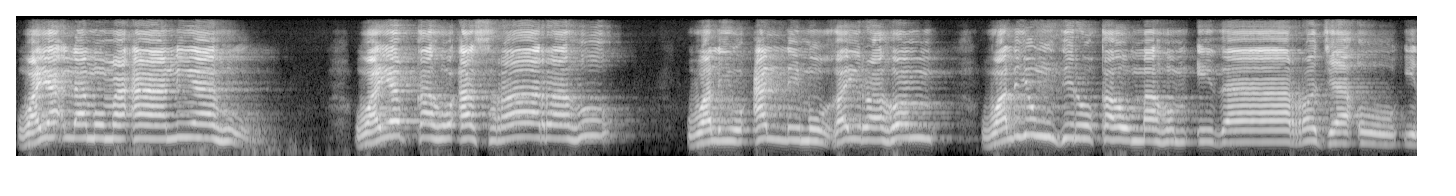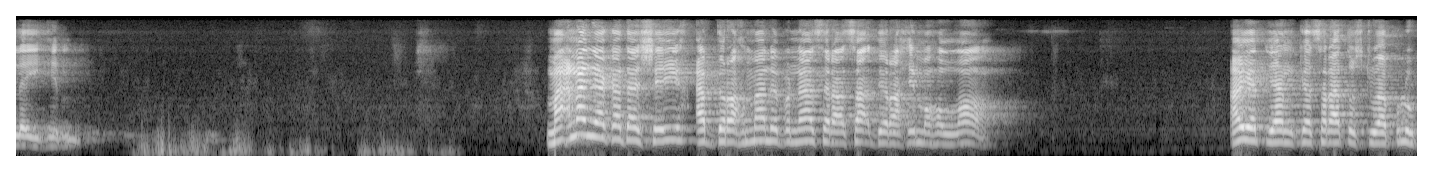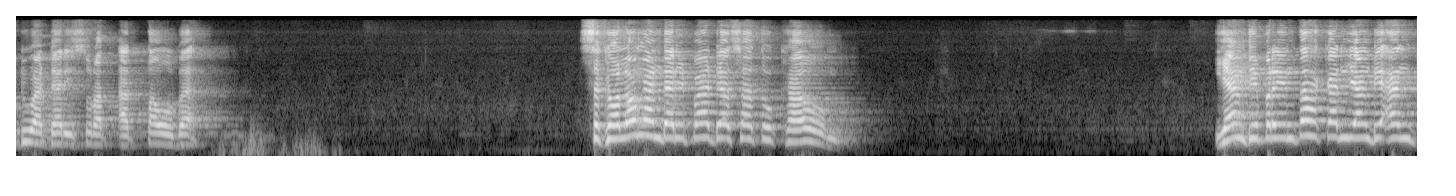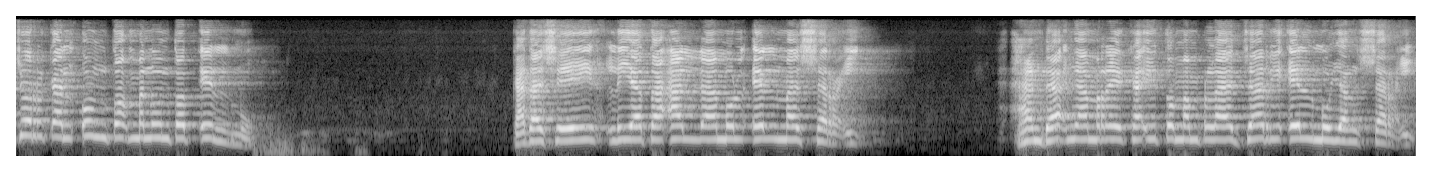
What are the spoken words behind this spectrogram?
wa ya'lamu ma'aniyahu wa yafqahu asrarahu wa liyu'allimu ghairahum wa liyunziru qaumahum idza raja'u ilaihim Maknanya kata Syekh Abdurrahman bin Nasir As-Sa'di rahimahullah. Ayat yang ke-122 dari surat At-Taubah. Segolongan daripada satu kaum yang diperintahkan, yang dianjurkan untuk menuntut ilmu Kata Syekh, liyata'allamul ilma syar'i. Hendaknya mereka itu mempelajari ilmu yang syar'i.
